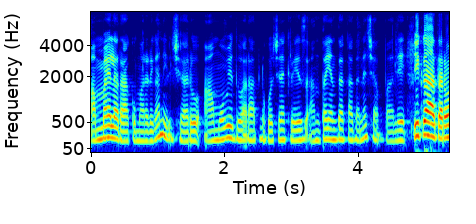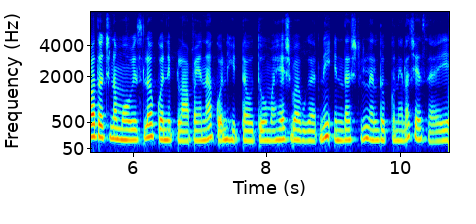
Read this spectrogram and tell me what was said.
అమ్మాయిల రాకుమారుడిగా నిలిచారు. ఆ మూవీ ద్వారా అతనికి వచ్చిన క్రేజ్ అంతా ఎంత కాదనే చెప్పాలి. ఇక ఆ తర్వాత వచ్చిన మూవీస్లో కొన్ని ఫ్లాప్ అయినా కొన్ని హిట్ అవుతూ మహేష్ బాబు గారిని ఇండస్ట్రీలు నిలదొక్కునేలా చేశాయి.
